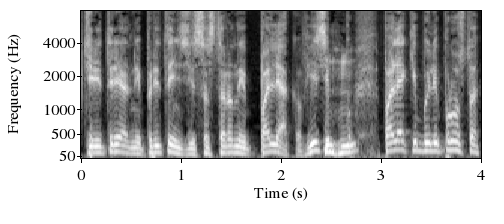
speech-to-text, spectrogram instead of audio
территориальные претензии со стороны поляков? Если угу. поляки были просто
